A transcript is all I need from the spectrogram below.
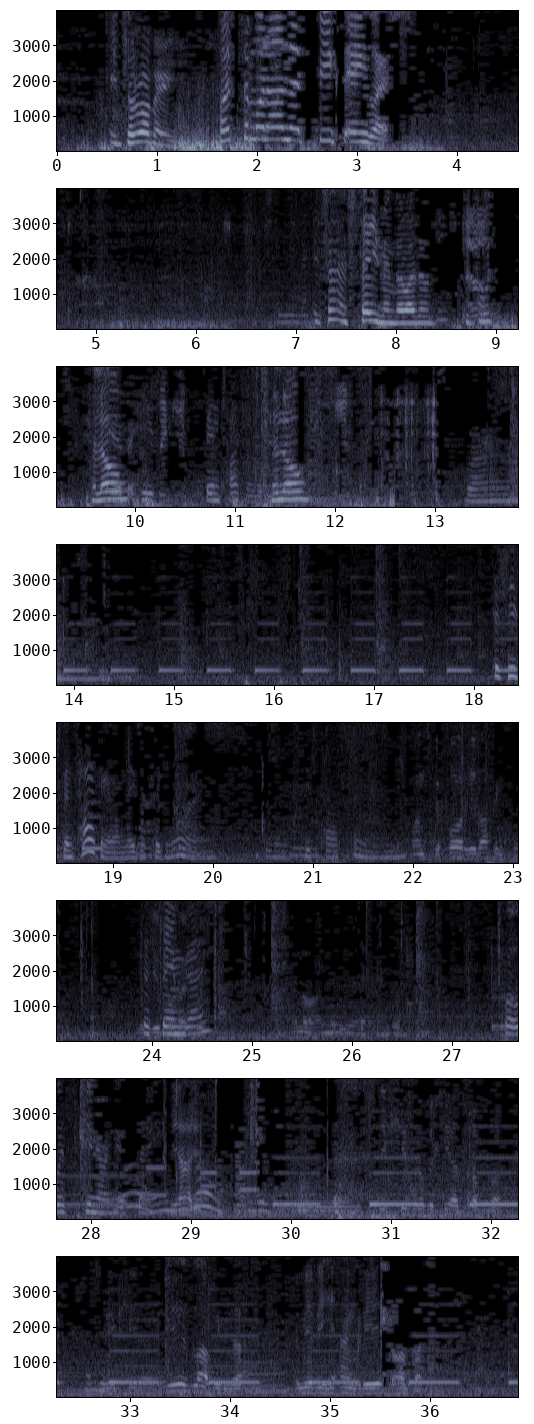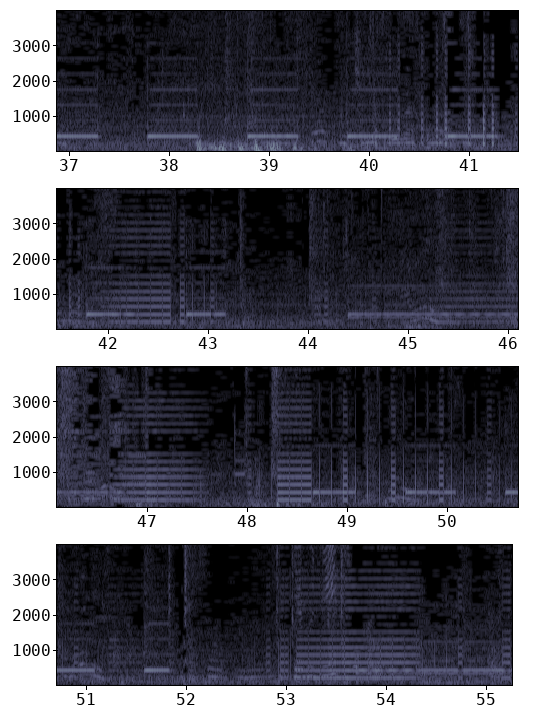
It's a robbery. Put someone on that speaks English. It's a statement that I want to put. Hello. Yeah, he's been talking to Hello. Because he's been talking to them, they just ignore him. He's passing. Once before he laughing for. The He same guy? this. I know. maybe, Different. What was, do you know what he was saying? Yeah, yeah. yeah. Uh, Speak Hebrew, but he had trouble. Speak Hebrew. He is laughing that. So maybe he angry to answer. Can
